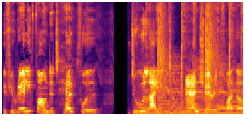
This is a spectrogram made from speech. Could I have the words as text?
If you really found it helpful, do like and share it further.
